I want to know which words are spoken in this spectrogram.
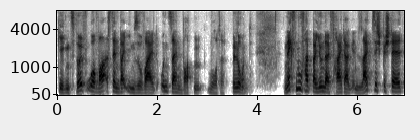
Gegen 12 Uhr war es denn bei ihm soweit und sein Warten wurde belohnt. Nextmove hat bei Hyundai Freitag in Leipzig bestellt.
